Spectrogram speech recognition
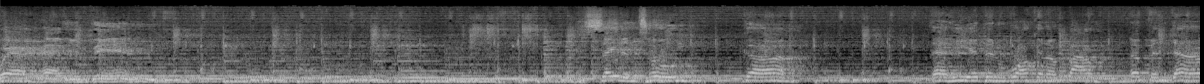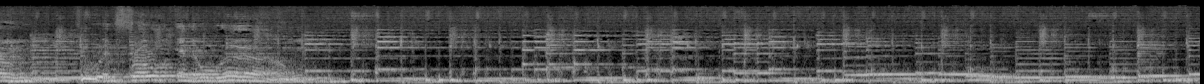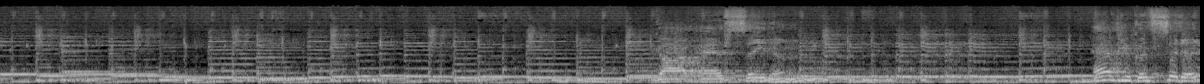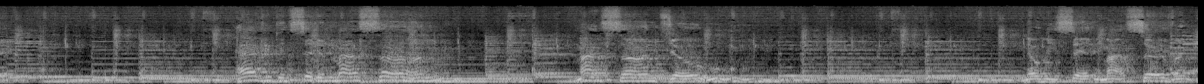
where have you been? And Satan told God that he had been walking about up and down, to and fro in the world. Satan, Have you considered, have you considered my son, my son Job? No, he said, My servant.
